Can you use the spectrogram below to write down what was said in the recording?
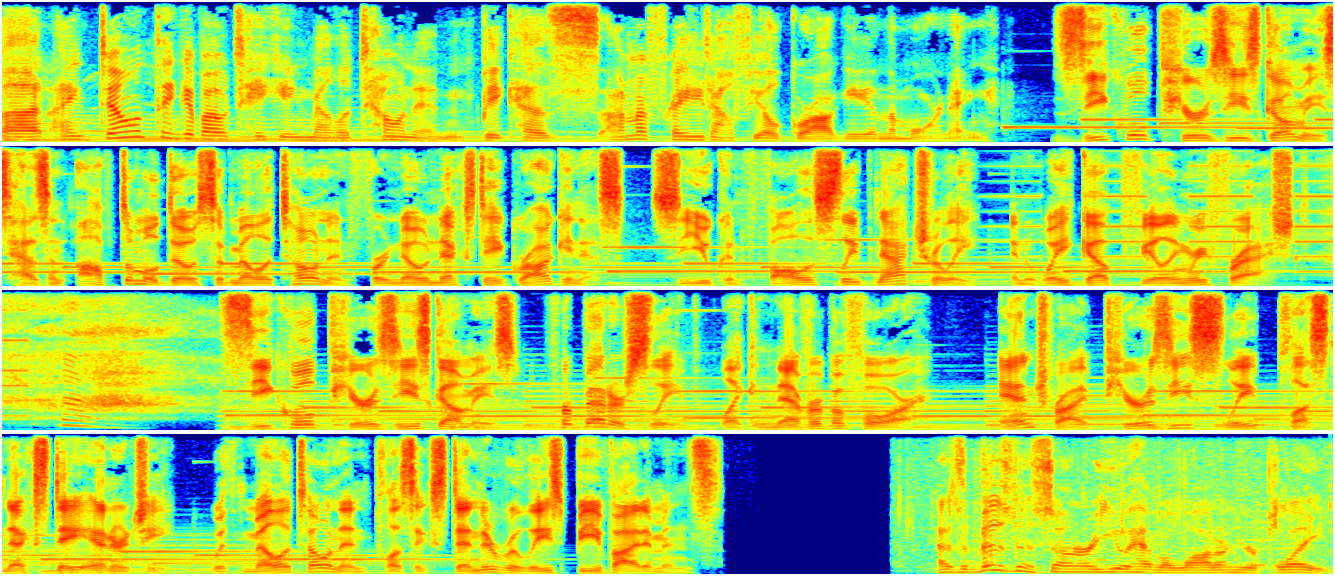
but I don't think about taking melatonin because I'm afraid I'll feel groggy in the morning. ZzzQuil Pure Z's gummies has an optimal dose of melatonin for no next day grogginess, so you can fall asleep naturally and wake up feeling refreshed. ZzzQuil Pure Z's gummies for better sleep like never before. And try Pure Z Sleep plus Next Day Energy with melatonin plus extended release B vitamins. As a business owner, you have a lot on your plate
